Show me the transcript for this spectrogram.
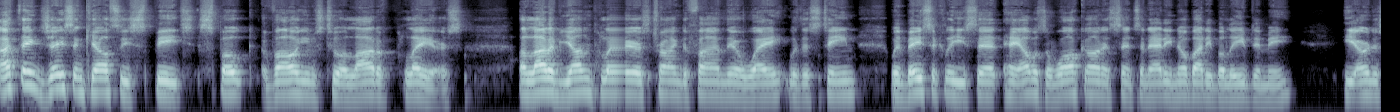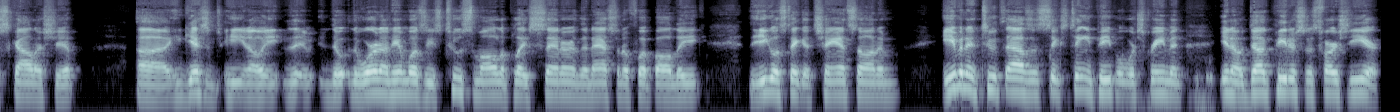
I think Jason Kelce's speech spoke volumes to a lot of players, a lot of young players trying to find their way with his team. When basically he said, Hey, I was a walk on in Cincinnati. Nobody believed in me. He earned a scholarship. Uh, he gets, he, you know, he, the, the, the word on him was he's too small to play center in the National Football League. The Eagles take a chance on him even in 2016, people were screaming, you know, Doug Pederson's first year.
